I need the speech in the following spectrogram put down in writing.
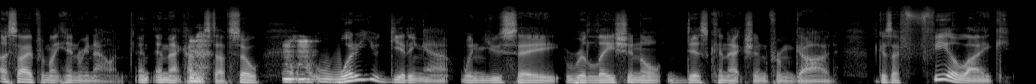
aside from like Henri Nouwen and, and that kind of stuff. So, mm-hmm. what are you getting at when you say relational disconnection from God? Because I feel like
